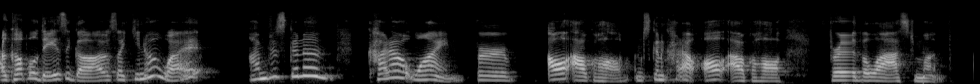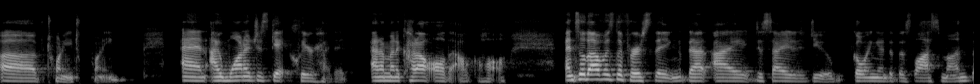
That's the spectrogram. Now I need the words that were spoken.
a couple days ago i was like you know what? I'm just gonna cut out wine for all alcohol. I'm just gonna cut out all alcohol for the last month of 2020 and i want to just get clear headed and i'm gonna cut out all the alcohol. And so that was the first thing that I decided to do going into this last month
